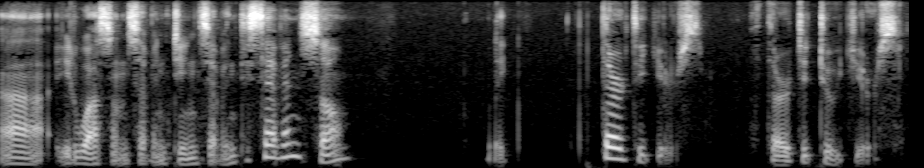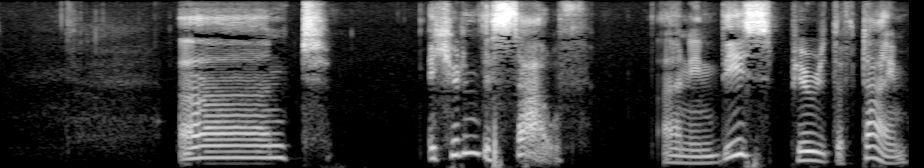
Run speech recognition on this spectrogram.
uh, it was on 1777, so like 30 years, 32 years. And here in the south, and in this period of time,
